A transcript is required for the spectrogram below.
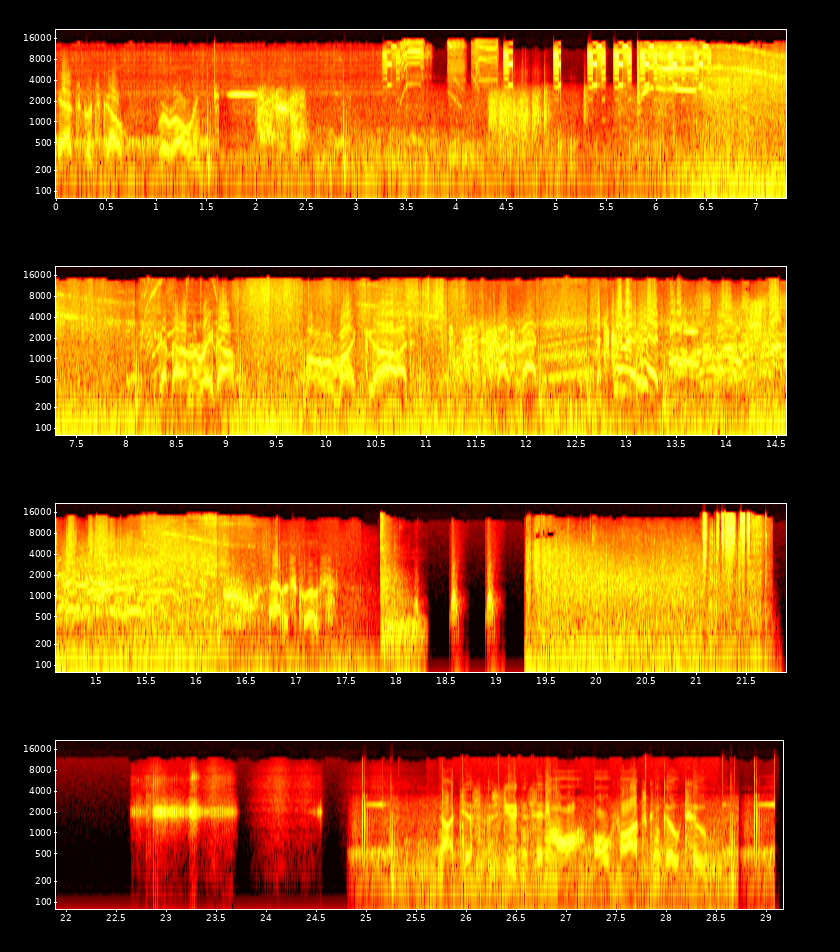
Yeah, it's good to go. We're rolling. You got that on the radar? Oh my god. Can you see the size of that? It's gonna hit! That was close. Not just for students anymore. All thoughts can go too.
